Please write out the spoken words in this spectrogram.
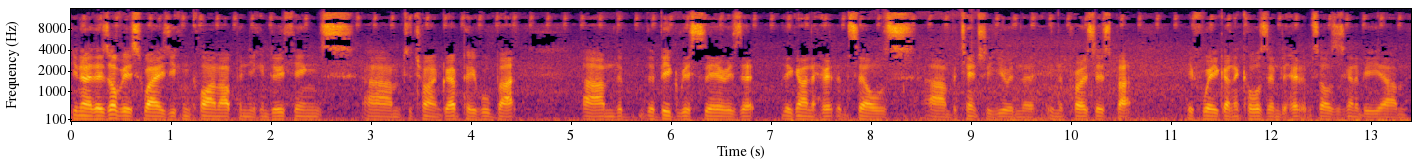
you know, there's obvious ways you can climb up and you can do things um, to try and grab people, but um, the, the big risk there is that they're going to hurt themselves, um, potentially you in the in the process. But if we're going to cause them to hurt themselves, it's going to be um,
